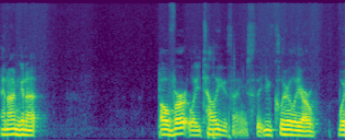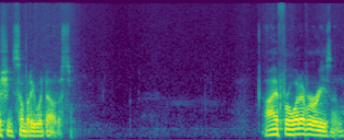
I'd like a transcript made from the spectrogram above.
And I'm going to overtly tell you things that you clearly are wishing somebody would notice. I, for whatever reason,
